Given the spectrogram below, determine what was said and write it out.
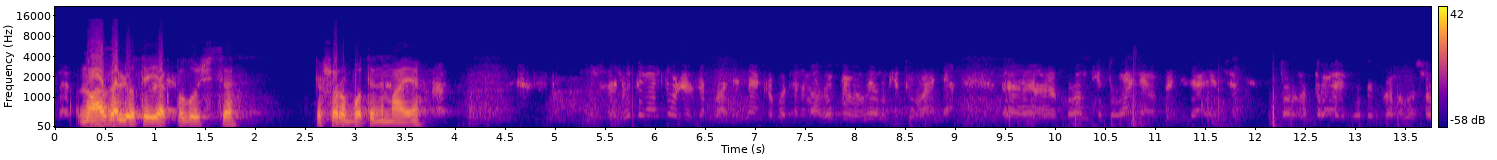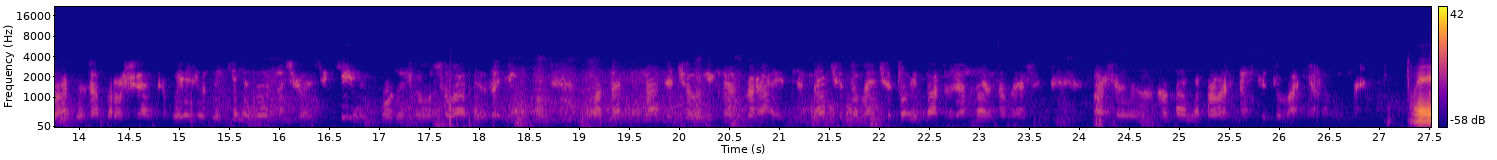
здати. Ну а за лютий як вийде, якщо роботи немає? Вам ніяк роботи немає. Ви провели анкетування. По анкетуванню определяється, хто готовий буде проголосувати за Порошенка. Бо є люди, які не визначились, які будуть голосувати за нього. От на 15 чоловік не збирається. Менше то менше, то від вас вже не залежить. Ваше завдання провести анкетування. Е,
